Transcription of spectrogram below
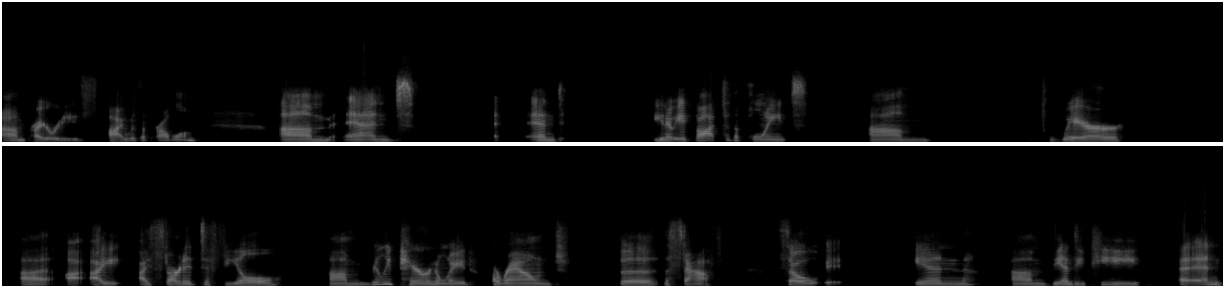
um, priorities, I was a problem. Um, and and you know, it got to the point um, where uh, I I started to feel um, really paranoid around the the staff. So in um, the NDP, and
